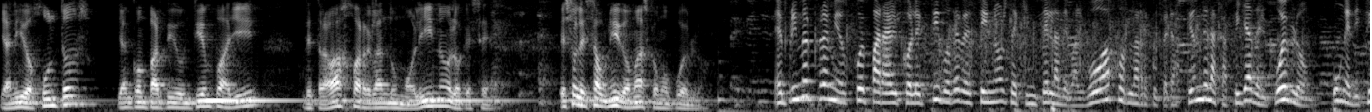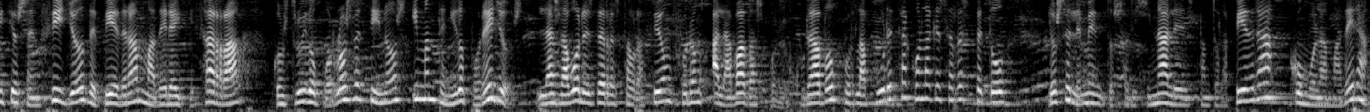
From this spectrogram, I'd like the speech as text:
Y han ido juntos y han compartido un tiempo allí de trabajo, arreglando un molino, lo que sea. Eso les ha unido más como pueblo. El primer premio fue para el colectivo de vecinos de Quintela de Balboa por la recuperación de la capilla del pueblo, un edificio sencillo de piedra, madera y pizarra, construido por los vecinos y mantenido por ellos. Las labores de restauración fueron alabadas por el jurado por la pureza con la que se respetó los elementos originales, tanto la piedra como la madera,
